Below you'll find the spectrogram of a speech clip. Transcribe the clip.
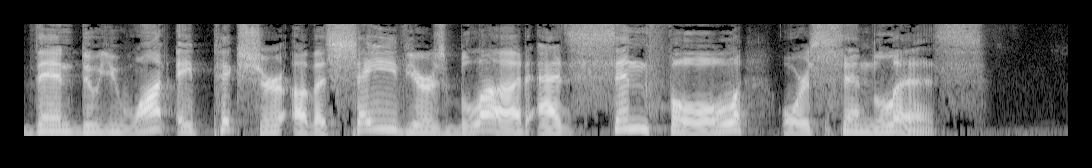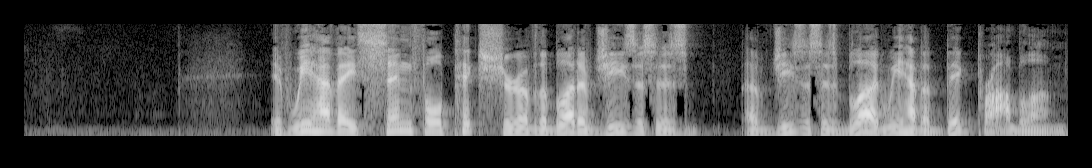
then do you want a picture of a Savior's blood as sinful or sinless? If we have a sinful picture of the blood of Jesus' of Jesus's blood, we have a big problem.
